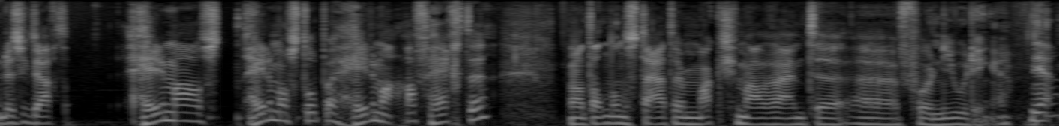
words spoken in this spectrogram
dus ik dacht helemaal, helemaal stoppen, helemaal afhechten. Want dan ontstaat er maximaal ruimte uh, voor nieuwe dingen. Ja,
